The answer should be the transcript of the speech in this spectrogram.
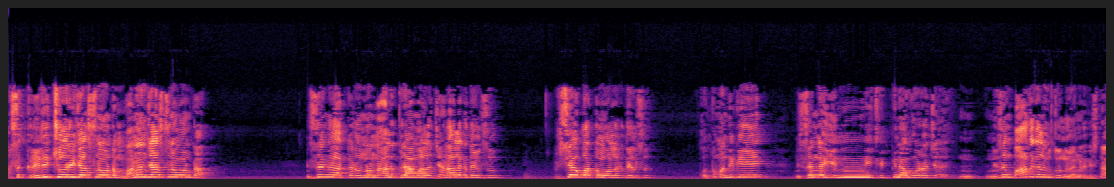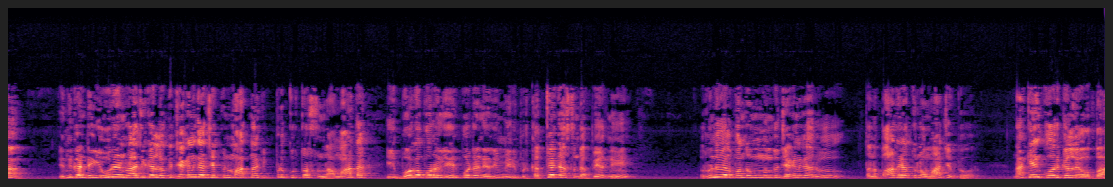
అసలు క్రెడిట్ చోరీ చేస్తున్నామంట మనం చేస్తున్నామంట నిజంగా అక్కడ ఉన్న నాలుగు గ్రామాల జనాలకు తెలుసు విశాఖపట్నం వాళ్ళకి తెలుసు. కొంతమందికి నిజంగా ఎన్ని చెప్పినా కూడా నిజం బాధ కలుగుతుంది వెంకటకృష్ణ. ఎందుకంటే ఎవరైనా రాజకీయాల్లోకి జగన్ గారు చెప్పిన మాట నాకు ఇప్పుడు గుర్తొస్తుంది. ఆ మాట ఈ భోగపురం ఎయిర్పోర్ట్ అనేది మీరు ఇప్పుడు కబ్జా చేస్తుండే ఆ పేరుని. రెండు వేల పంతొమ్మిది ముందు జగన్ గారు తన పాదయాత్రలో మా చెప్పేవారు. నాకేం కోరికలు లేవు అబ్బా.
